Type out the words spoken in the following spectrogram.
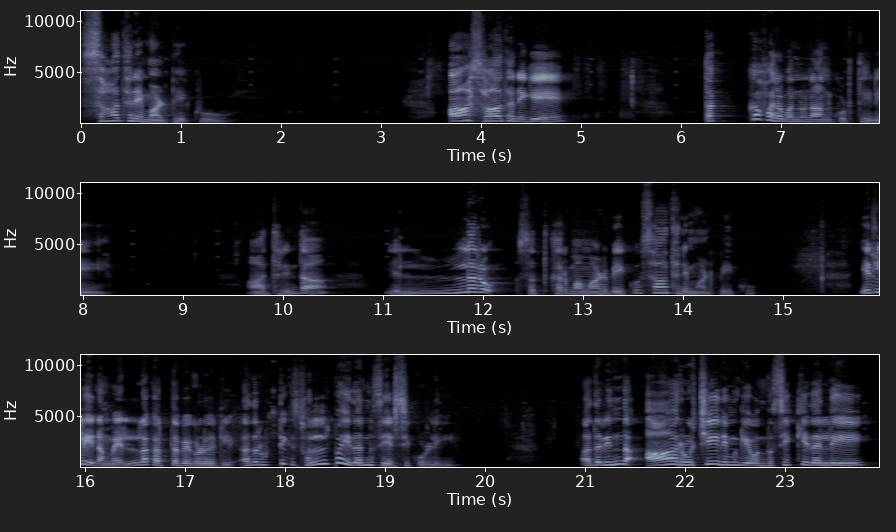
ಸಾಧನೆ ಮಾಡಬೇಕು. ಆ ಸಾಧನೆಗೆ ತಕ್ಕ ಫಲವನ್ನು ನಾನು ಕೊಡ್ತೇನೆ. ಆದ್ದರಿಂದ ಎಲ್ಲರೂ ಸತ್ಕರ್ಮ ಮಾಡಬೇಕು, ಸಾಧನೆ ಮಾಡಬೇಕು. ಇರಲಿ, ನಮ್ಮ ಎಲ್ಲ ಕರ್ತವ್ಯಗಳು ಇರಲಿ, ಅದರೊಟ್ಟಿಗೆ ಸ್ವಲ್ಪ ಇದನ್ನು ಸೇರಿಸಿಕೊಳ್ಳಿ. ಅದರಿಂದ ಆ ರುಚಿ ನಿಮಗೆ ಒಂದು ಸಿಕ್ಕಿದಲ್ಲಿ,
